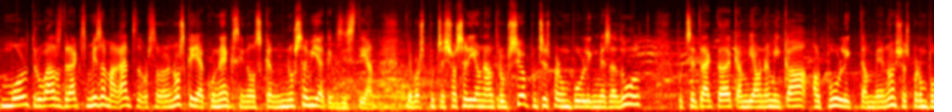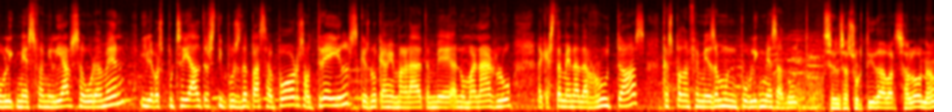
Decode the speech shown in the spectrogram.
molt trobar els dracs més amagats de Barcelona, no els que ja conec, sinó els que no sabia que existien. Llavors, potser això seria una altra opció, potser és per un públic més adult, potser tracta de canviar una mica el públic també, no? Això és per un públic més familiar, segurament, i llavors potser hi ha altres tipus de passaports o trails, que és el que a mi m'agrada també anomenar-lo, aquesta mena de rutes que es poden fer més amb un públic més adult. Sense sortir de Barcelona,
